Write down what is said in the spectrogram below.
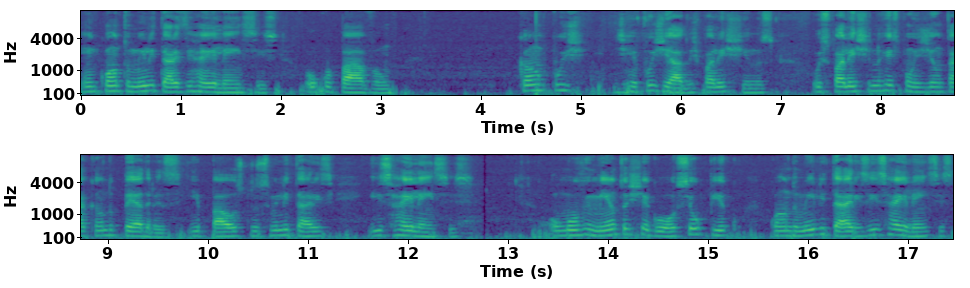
enquanto militares israelenses ocupavam campos de refugiados palestinos, os palestinos respondiam tacando pedras e paus nos militares israelenses. O movimento chegou ao seu pico quando militares israelenses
